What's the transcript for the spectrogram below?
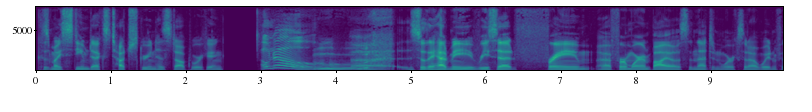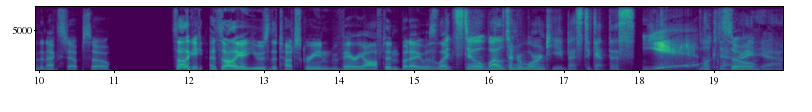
because my Steam Deck's touchscreen has stopped working. Oh no. Ooh. Uh, so they had me reset frame, uh, firmware, and BIOS, and that didn't work. So now I'm waiting for the next step. So it's not like I, it's not like I use the touchscreen very often, but I was like, but still, while it's under warranty, best to get this yeah. looked at, So- right? Yeah.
